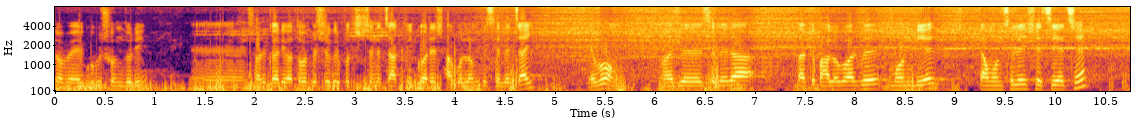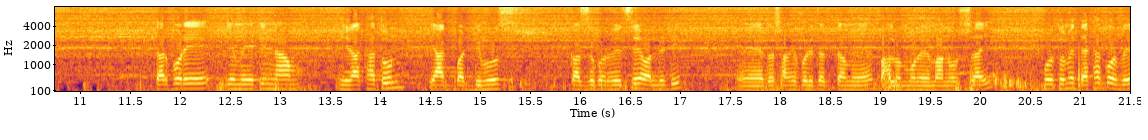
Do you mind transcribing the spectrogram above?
তবে খুবই সুন্দরী। সরকারি অথবা বেসরকারি প্রতিষ্ঠানে চাকরি করে, স্বাবলম্বী ছেলে চাই এবং যে ছেলেরা তাকে ভালোবাসবে, মন দিয়ে তেমন ছেলেই সে চেয়েছে। তারপরে যে মেয়েটির নাম ইরা খাতুন একবার ডিভোর্স কার্যকর হয়েছে অলরেডি তো স্বামী পরিত্যক্ত মেয়ে, ভালো মনের মানুষ চাই। প্রথমে দেখা করবে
